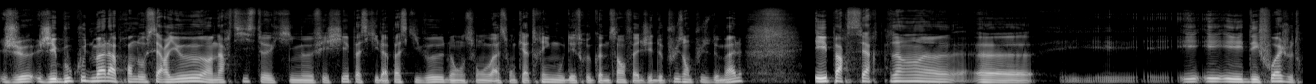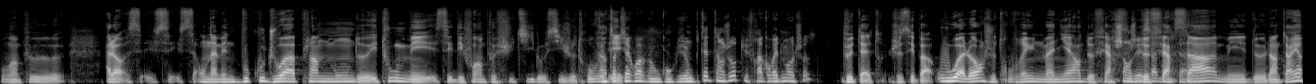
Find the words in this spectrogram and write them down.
j'ai beaucoup de mal à prendre au sérieux un artiste qui me fait chier parce qu'il a pas ce qu'il veut dans son à son catering ou des trucs comme ça. En fait, j'ai de plus en plus de mal. Et par certains euh, et, des fois, je trouve un peu. Alors, on amène beaucoup de joie à plein de monde et tout, mais c'est des fois un peu futile aussi, je trouve. Attends, tu quoi comme conclusion Peut-être un jour, tu feras complètement autre chose? Peut-être, je sais pas. Ou alors, je trouverai une manière de faire, changer de ça, faire ça, mais de l'intérieur.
